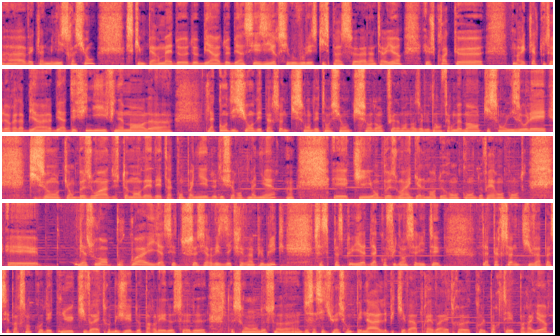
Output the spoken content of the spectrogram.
euh, avec l'administration, ce qui me permet de de, bien de bien saisir, si vous voulez, ce qui se passe euh, à l'intérieur. Et je crois que Marie-Claire tout à l'heure, elle a bien bien défini finalement la, la condition des personnes qui sont en détention, qui sont donc finalement dans un lieu d'enfermement, qui sont isolées, qui sont qui ont besoin justement d'être accompagnés de différentes manières, hein, et qui ont besoin également de rencontres, de vraies rencontres. Et bien souvent, pourquoi il y a ce service d'écrivain public C'est parce qu'il y a de la confidentialité. La personne qui va passer par son co-détenu, qui va être obligée de parler de, sa situation pénale, puis qui va après va être colporté par ailleurs,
